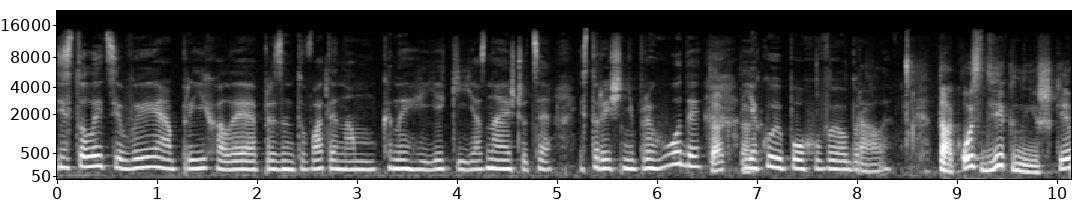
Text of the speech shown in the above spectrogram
Зі столиці ви приїхали презентувати нам книги, які я знаю, що це історичні пригоди. Так, так. Яку епоху ви обрали? Так, ось дві книжки.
